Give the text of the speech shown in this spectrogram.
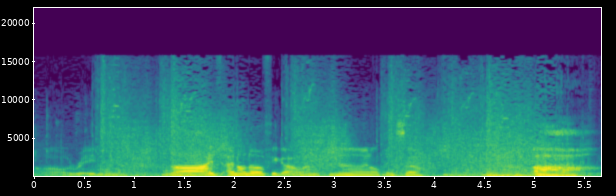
Oh, raging. Oh, I, I don't know if he got one. No, I don't think so. Oh.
